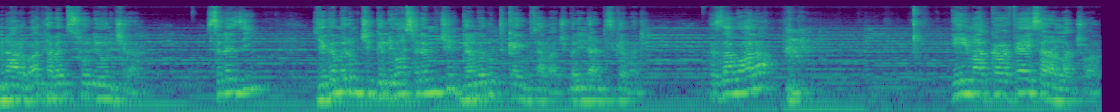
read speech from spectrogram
ምናልባት ተበጥሶ ሊሆን ይችላል። ስለዚህ የገመዱም ችግር ሊሆን ስለሚችል ገመዱን ትቀይሩታላችሁ በሌላ አዲስ ገመድ። ከዛ በኋላ ይህ ማከፋፈያ ይሰራላችኋል።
